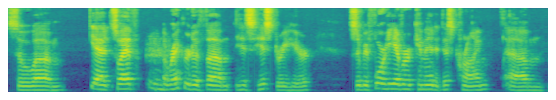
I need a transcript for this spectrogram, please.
So um, yeah, so I have a record of um, his history here. So before he ever committed this crime, um,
